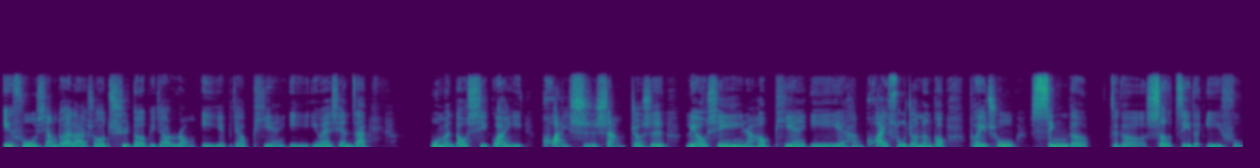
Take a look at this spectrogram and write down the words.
衣服相对来说取得比较容易，也比较便宜，因为现在。我们都习惯以快时尚，就是流行，然后便宜，也很快速就能够推出新的这个设计的衣服，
